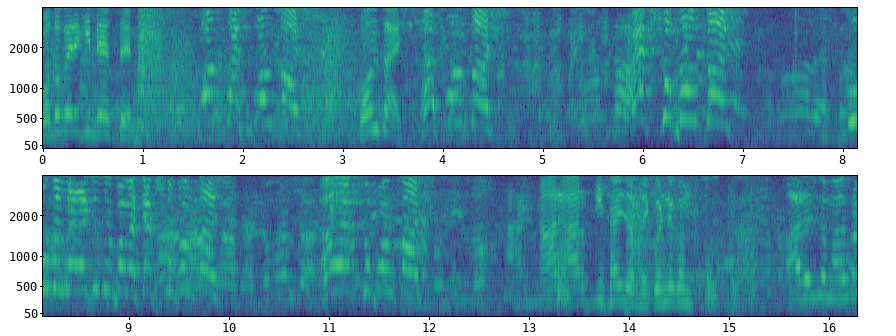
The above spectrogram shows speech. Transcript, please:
কত করে কি দিয়েছেন? 50 50 পঞ্চাশ? হ্যাঁ 50 150 দু কেজি আড়াই কেজি ফাঙ্গাস 150 হ্যাঁ 150 আর আর কি সাইজ আছে? কোন কোন? আর এই যে মালটা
